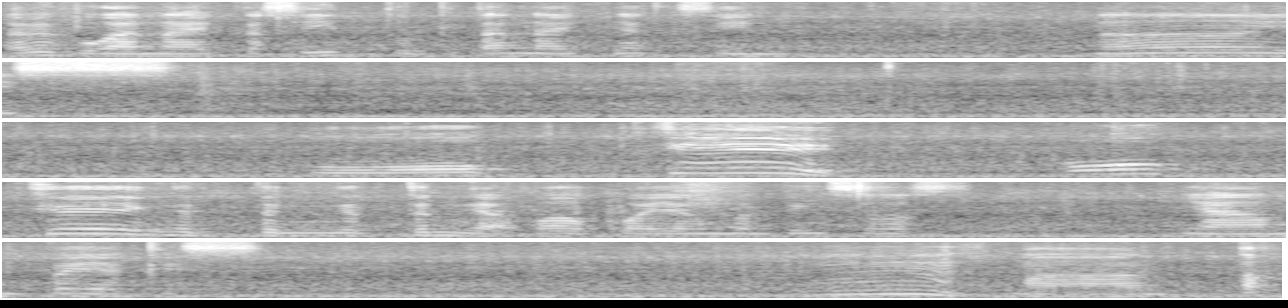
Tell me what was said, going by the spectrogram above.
Tapi bukan naik ke situ kita naiknya ke sini. Nice. Oke. Oke ngeten ngeten nggak apa-apa. Yang penting selesai nyampe ya guys. Hmm mantap.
